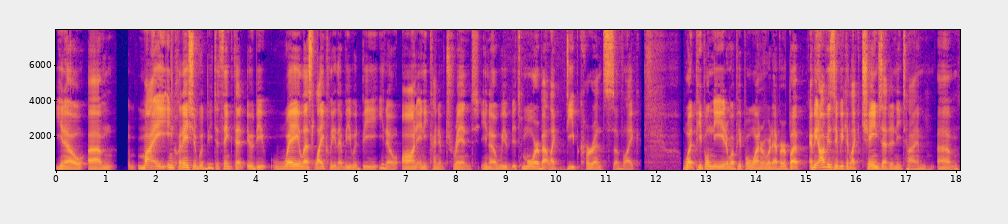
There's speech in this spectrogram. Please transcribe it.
you know, um, my inclination would be to think that it would be way less likely that we would be, you know, on any kind of trend. You know, we it's more about like deep currents of like what people need or what people want or whatever. But I mean, obviously we could like change that at any time. Um,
